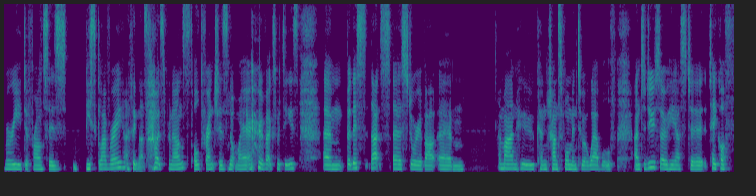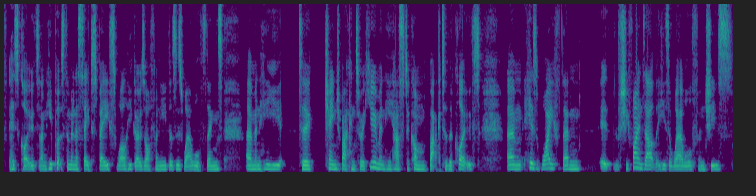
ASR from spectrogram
Marie de France's Bisclavret. I think that's how it's pronounced. Old French is not my area of expertise, um, but this that's a story about. Um, a man who can transform into a werewolf. And to do so, he has to take off his clothes and he puts them in a safe space while he goes off and he does his werewolf things. Um, and he, to change back into a human, he has to come back to the clothes. Um, his wife then, it, she finds out that he's a werewolf and she's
